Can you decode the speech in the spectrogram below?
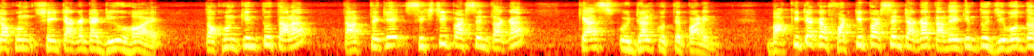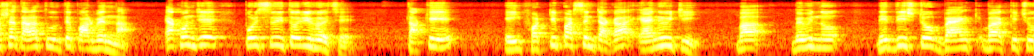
যখন সেই টাকাটা ডিউ হয়, তখন কিন্তু তারা তার থেকে সিক্সটি পার্সেন্ট টাকা ক্যাশ উইথড্রল করতে পারেন। বাকি টাকা ফর্টি পার্সেন্ট টাকা তাদের কিন্তু জীবদ্দশায় তারা তুলতে পারবেন না। এখন যে পরিস্থিতি তৈরি হয়েছে, তাকে এই ফর্টি পার্সেন্ট টাকা অ্যানুইটি বা বিভিন্ন নির্দিষ্ট ব্যাংক বা কিছু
